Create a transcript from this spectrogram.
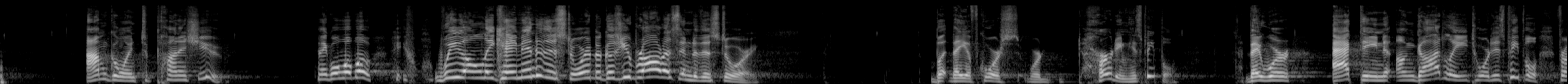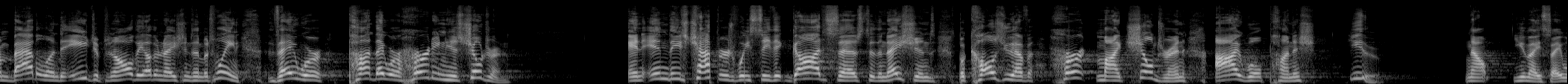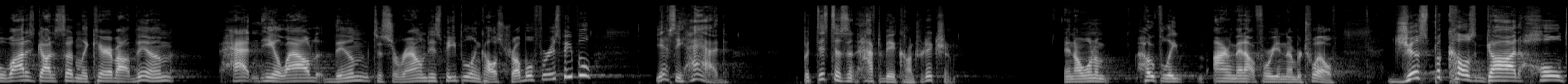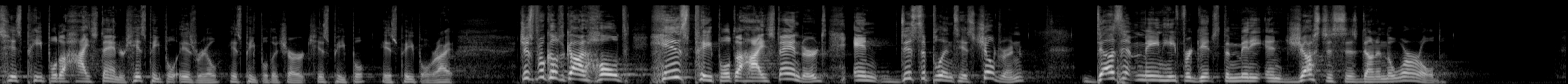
I'm going to punish you. Think, whoa, whoa, whoa. We only came into this story because you brought us into this story. But they, of course, were hurting his people. They were acting ungodly toward his people from Babylon to Egypt and all the other nations in between. They were, they were hurting his children. And in these chapters, we see that God says to the nations, Because you have hurt my children, I will punish you. Now, you may say, well, why does God suddenly care about them? Hadn't He allowed them to surround His people and cause trouble for His people? Yes, He had. But this doesn't have to be a contradiction. And I want to hopefully iron that out for you in number 12. Just because God holds His people to high standards, His people, Israel, His people, the church, His people, His people, right? Just because God holds His people to high standards and disciplines His children, doesn't mean he forgets the many injustices done in the world.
